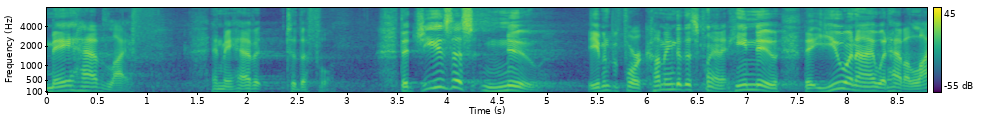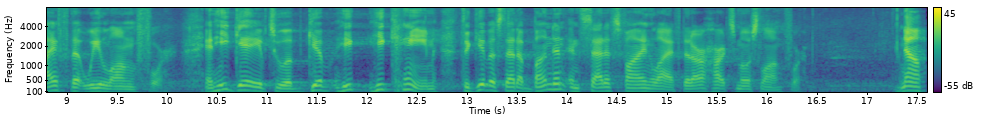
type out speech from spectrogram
may have life and may have it to the full. That Jesus knew, even before coming to this planet, he knew that you and I would have a life that we long for. And he gave to a, give, he, he came to give us that abundant and satisfying life that our hearts most long for. Now,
